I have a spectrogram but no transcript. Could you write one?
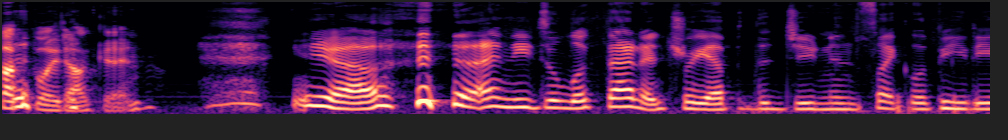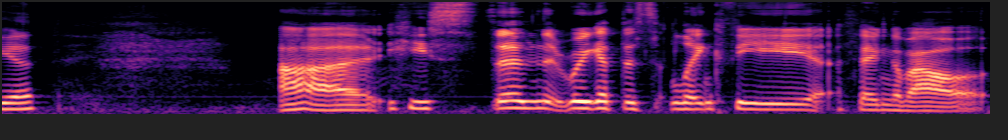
Fuckboy Duncan. yeah i need to look that entry up in the Dune encyclopedia Uh, he's then we get this lengthy thing about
